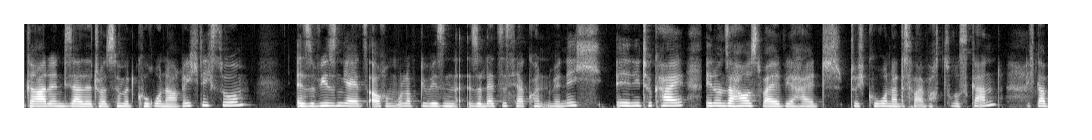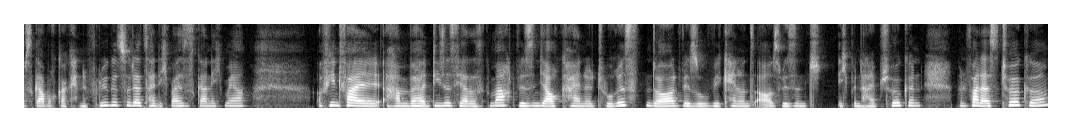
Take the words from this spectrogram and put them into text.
gerade in dieser Situation mit Corona richtig so. Also wir sind ja jetzt auch im Urlaub gewesen. Also letztes Jahr konnten wir nicht in die Türkei, in unser Haus, weil wir halt durch Corona, das war einfach zu riskant. Ich glaube, es gab auch gar keine Flüge zu der Zeit. Ich weiß es gar nicht mehr. Auf jeden Fall haben wir halt dieses Jahr das gemacht. Wir sind ja auch keine Touristen dort. Wir so, wir kennen uns aus. Wir sind, ich bin halb Türkin. Mein Vater ist Türke.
